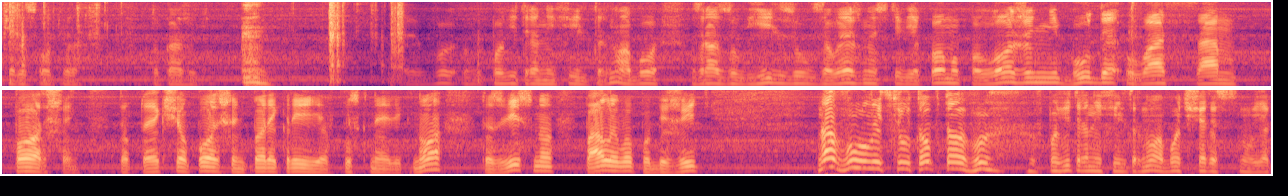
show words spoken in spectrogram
через отвір, то кажуть, в повітряний фільтр. Ну або зразу в гільзу, в залежності в якому положенні буде у вас сам поршень. Тобто, якщо поршень перекриє впускне вікно, то звісно паливо побіжить на вулицю, тобто в, в повітряний фільтр. Ну або через, ну як,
